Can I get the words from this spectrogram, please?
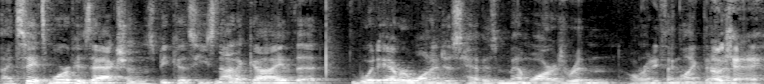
I'd say it's more of his actions because he's not a guy that would ever want to just have his memoirs written or anything like that. Okay.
